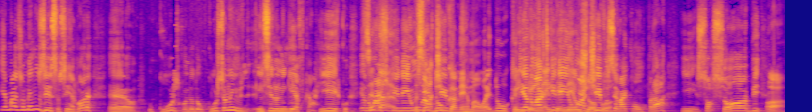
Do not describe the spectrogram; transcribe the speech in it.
e é mais ou menos isso, assim. Agora, é, o curso, quando eu dou o curso, eu não ensino ninguém a ficar rico. Eu Você não dá- acho que nenhum Você ativo... educa, meu irmão, educa, e eu não acho que nenhum ativo você vai comprar e só sobe. Ó,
